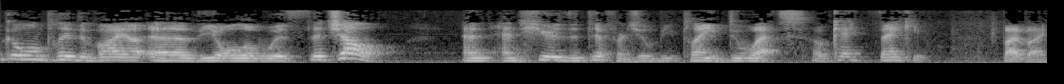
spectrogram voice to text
Go and play the vi- uh, viola with the cello and, and hear the difference. You'll be playing duets. Okay? Thank you. Bye bye.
